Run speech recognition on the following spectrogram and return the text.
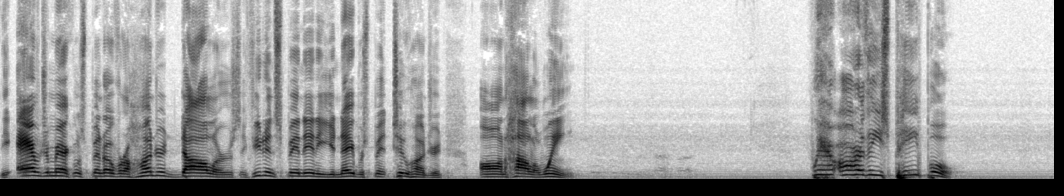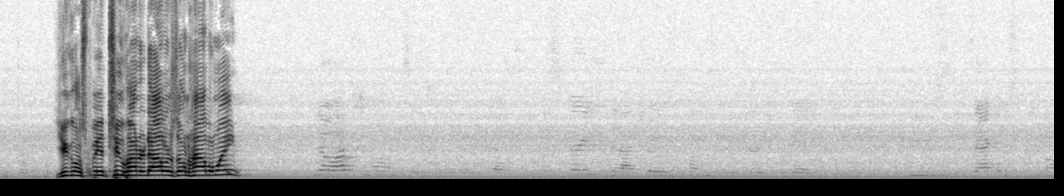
The average American will spend over $100. If you didn't spend any, your neighbor spent 200 on Halloween. Where are these people? You're going to spend $200 on Halloween? No, I just wanted to say something because it's crazy that I chose to come to your church today and use exactly speak on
